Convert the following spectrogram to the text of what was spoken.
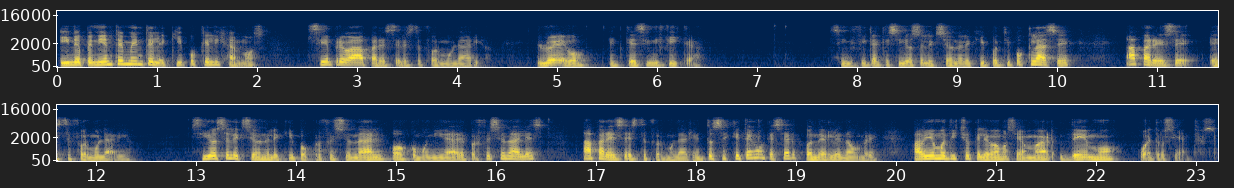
independientemente del equipo que elijamos, siempre va a aparecer este formulario. Luego, ¿en qué significa? Significa que si yo selecciono el equipo tipo clase, aparece este formulario. Si yo selecciono el equipo profesional o comunidad de profesionales, aparece este formulario. Entonces, ¿qué tengo que hacer? Ponerle nombre. Habíamos dicho que le vamos a llamar Demo 400.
